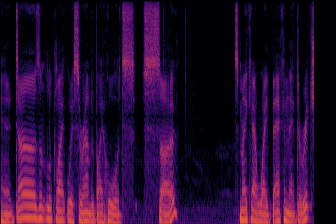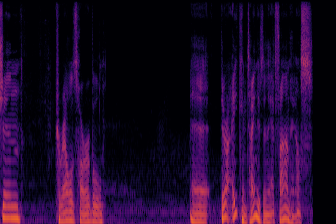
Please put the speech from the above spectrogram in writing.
And it doesn't look like we're surrounded by hordes. So, let's make our way back in that direction. Corral's horrible. Uh, there are eight containers in that farmhouse.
